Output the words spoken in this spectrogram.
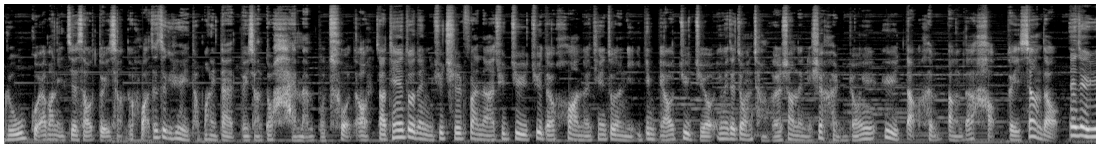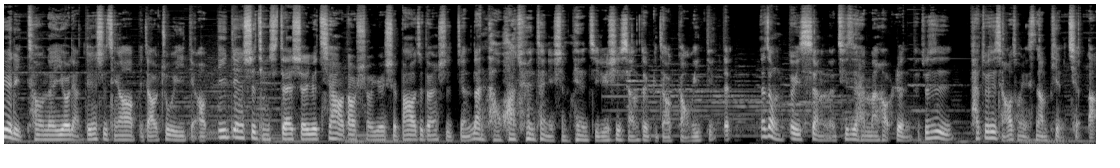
如果要帮你介绍对象的话，在这个月里头帮你带的对象都还蛮不错的哦。找天蝎座的你去吃饭啊，去聚一聚的话呢，天蝎座的你一定不要拒绝哦，因为在这种场合上呢，你是很容易遇到很棒的好对象的哦。那这这个月里头呢，有两件事情要比较注意一点哦。第一件事情是在十二月七号到十二月十八号这段时间，烂桃花出现在你身边的几率是相对比较高一点的。那这种对象呢，其实还蛮好认的，就是他就是想要从你身上骗钱啦。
